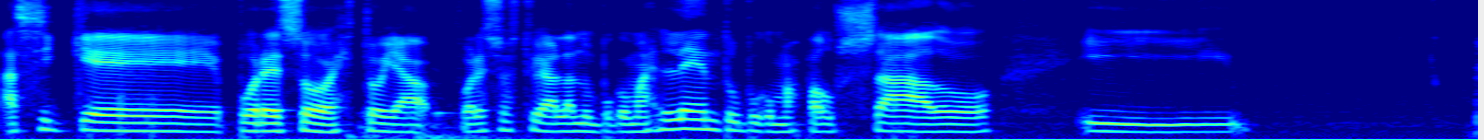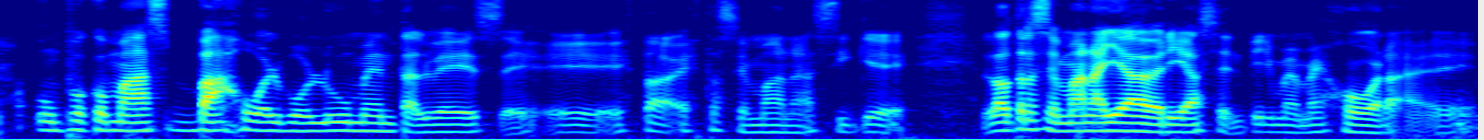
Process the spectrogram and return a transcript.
Así que por eso estoy por eso estoy hablando un poco más lento, un poco más pausado y un poco más bajo el volumen tal vez eh, eh, esta, esta semana. Así que la otra semana ya debería sentirme mejor eh,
